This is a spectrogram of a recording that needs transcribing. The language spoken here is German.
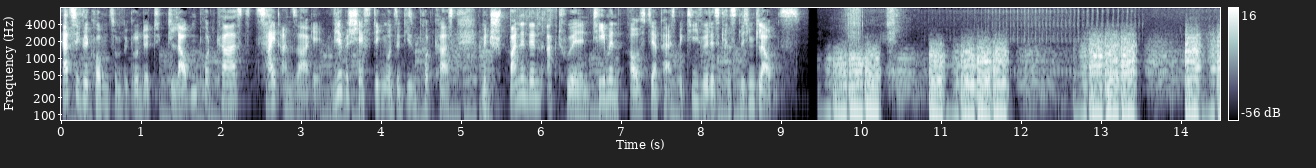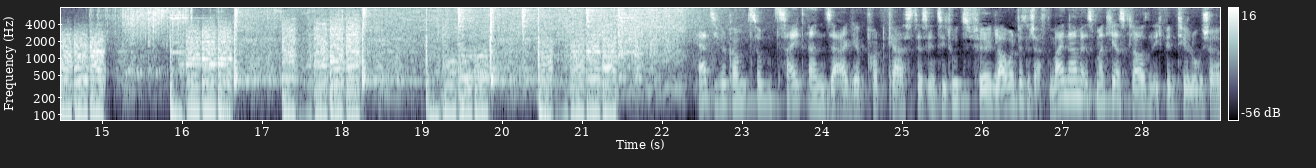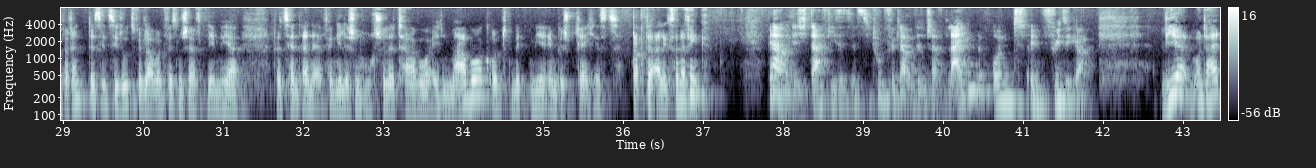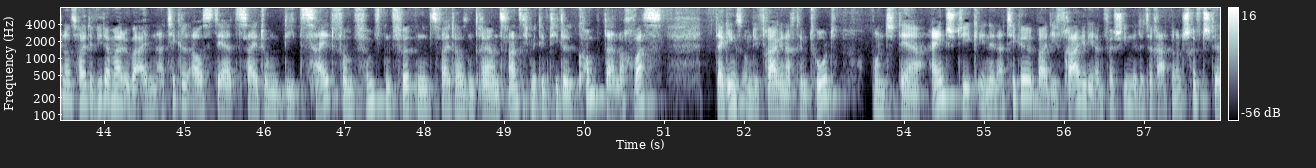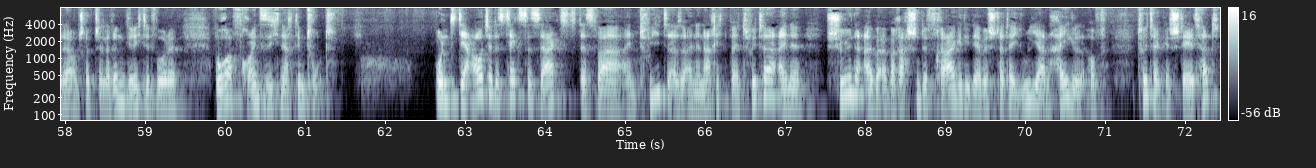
Herzlich willkommen zum Begründet Glauben Podcast Zeitansage. Wir beschäftigen uns in diesem Podcast mit spannenden aktuellen Themen aus der Perspektive des christlichen Glaubens. Herzlich willkommen zum Zeitansage-Podcast des Instituts für Glaube und Wissenschaft. Mein Name ist Matthias Klausen, ich bin theologischer Referent des Instituts für Glaube und Wissenschaft, nebenher Dozent an der Evangelischen Hochschule Tabor in Marburg und mit mir im Gespräch ist Dr. Alexander Fink. Ja, und ich darf dieses Institut für Glaube und Wissenschaft leiten und bin Physiker. Wir unterhalten uns heute wieder mal über einen Artikel aus der Zeitung Die Zeit vom 5.4.2023 mit dem Titel Kommt da noch was? Da ging es um die Frage nach dem Tod und der Einstieg in den Artikel war die Frage, die an verschiedene Literaten und Schriftsteller und Schriftstellerinnen gerichtet wurde, worauf freuen Sie sich nach dem Tod? Und der Autor des Textes sagt, das war ein Tweet, also eine Nachricht bei Twitter, eine schöne, aber überraschende Frage, die der Bestatter Julian Heigl auf Twitter gestellt hat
